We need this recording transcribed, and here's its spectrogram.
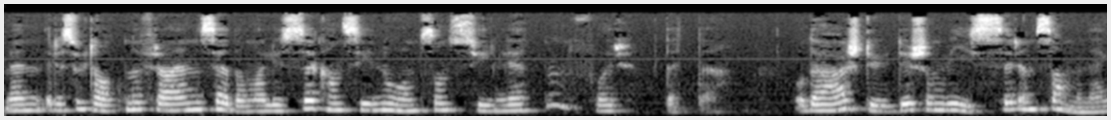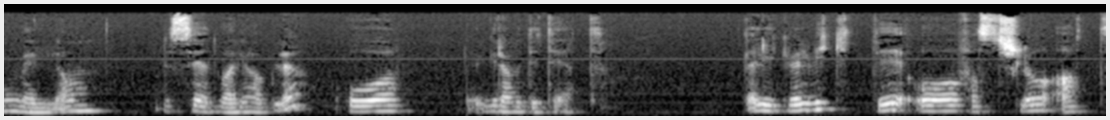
Men resultatene fra en sædanalyse kan si noe om sannsynligheten for dette. Og det er studier som viser en sammenheng mellom det sædvariable og graviditet. Det er likevel viktig å fastslå at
